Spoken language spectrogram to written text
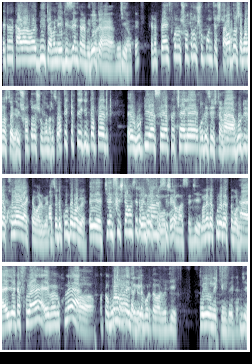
এটার কালার হয় দুইটা মানে এই ডিজাইনটার ভিতরে। দুইটা হ্যাঁ দুইটা ওকে। এটা প্রাইস সতেরোশো পঞ্চাশ টাকা। সতেরোশো পঞ্চাশ টাকা। সতেরোশো পঞ্চাশ। আচ্ছা। প্রত্যেকটাতেই কিন্তু আপনার হুটি আছে আপনার চাইলে ফুটি সিস্টেম হ্যাঁ হুটিটা খোলাও রাখতে পারবেন। আচ্ছা এটা খুলতে পারবে? এই চেন সিস্টেম আছে এটা খোলানোর সিস্টেম আছে জি। মানে এটা খুলে রাখতে পারবে? হ্যাঁ এই যে এটা খোলা এইভাবে খুলে গোল চমৎকার স্কেলে পড়তে পারবে জি। খুবই ইউনিক কিন্তু এটা। জি।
